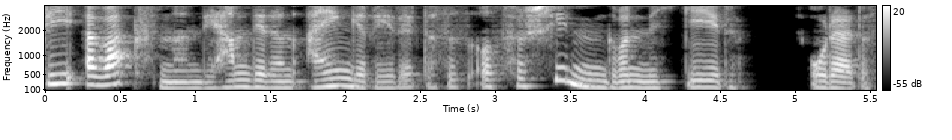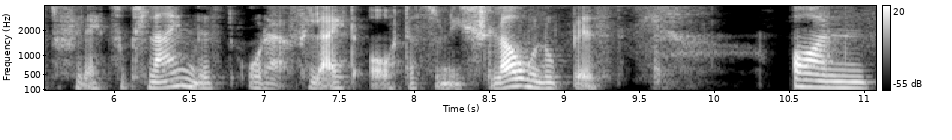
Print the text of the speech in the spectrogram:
Die Erwachsenen, die haben dir dann eingeredet, dass es aus verschiedenen Gründen nicht geht oder dass du vielleicht zu klein bist oder vielleicht auch, dass du nicht schlau genug bist. Und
